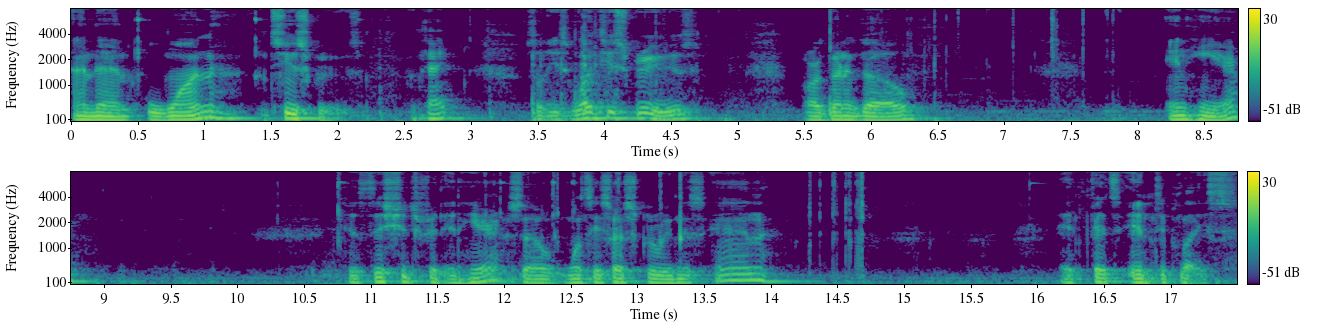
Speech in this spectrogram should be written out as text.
and then one, two screws, okay? So these one, two screws are gonna go in here, because this should fit in here. So once they start screwing this in, it fits into place.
